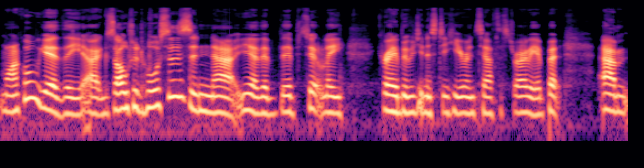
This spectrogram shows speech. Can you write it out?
Michael, yeah, the uh, exalted horses, and uh, yeah, they've, they've certainly created a bit of a dynasty here in South Australia. But um,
